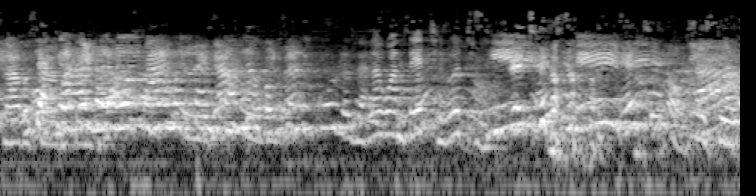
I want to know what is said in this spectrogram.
digamos, la aguanté, échelo, échelo. Sí, sí, échelo. Claro.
